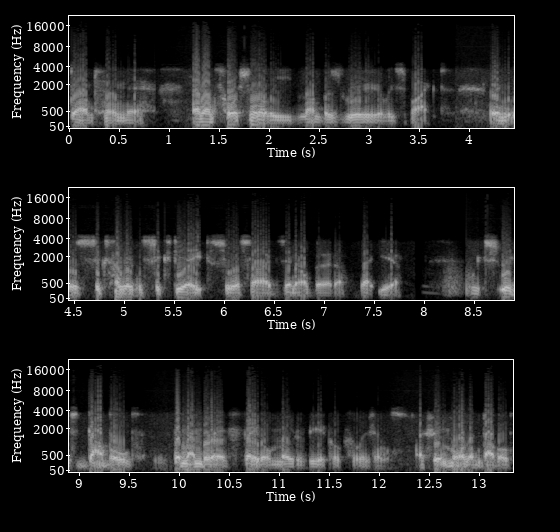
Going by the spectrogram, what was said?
downturn there, and unfortunately numbers really spiked. I mean, it was 668 suicides in Alberta that year. which which doubled the number of fatal motor vehicle collisions, actually more than doubled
